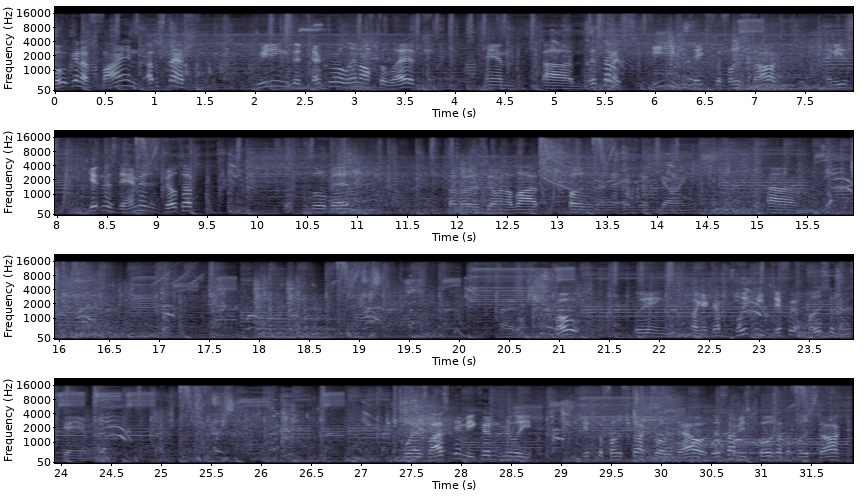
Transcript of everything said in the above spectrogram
Quote gonna find up smash, leading the tech roll in off the ledge, and uh, this time it's Steve who takes the first dog, and he's getting his damage built up a little bit. Although it's going a lot closer than it ended up going. Um, Quote looking like a completely different person this game. Whereas last game he couldn't really get the first stock closed out. This time he's closed out the first stock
